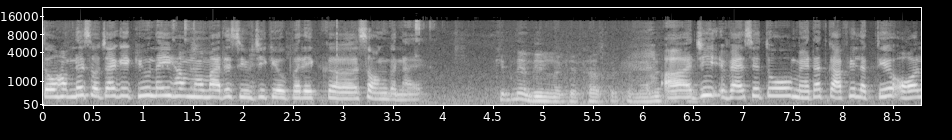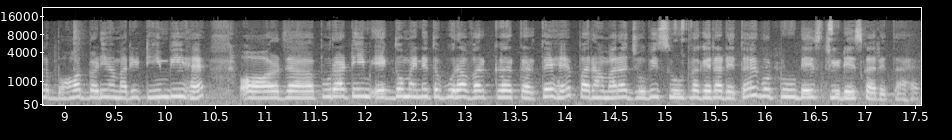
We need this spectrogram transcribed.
तो हमने सोचा कि क्यों नहीं हम हमारे शिव जी के ऊपर एक सॉन्ग बनाए। कितने दिन लगे खास करके मेहनत जी वैसे तो मेहनत काफ़ी लगती है और बहुत बड़ी हमारी टीम भी है और पूरा टीम एक दो महीने तो पूरा वर्क करते हैं पर हमारा जो भी सूट वगैरह रहता है वो टू डेज़ थ्री डेज़ का रहता है।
